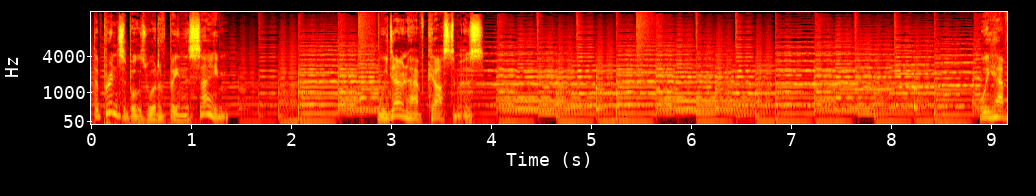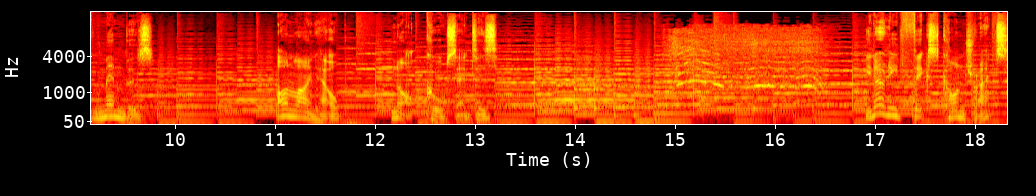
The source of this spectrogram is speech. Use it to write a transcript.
The principles would have been the same. We don't have customers. We have members. Online help, not call centres. You don't need fixed contracts.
